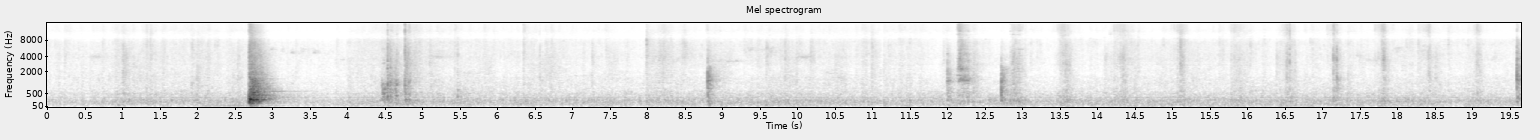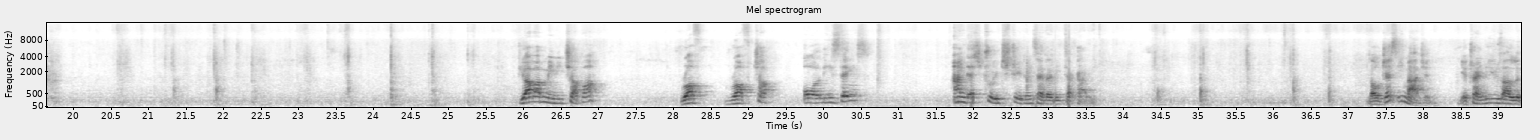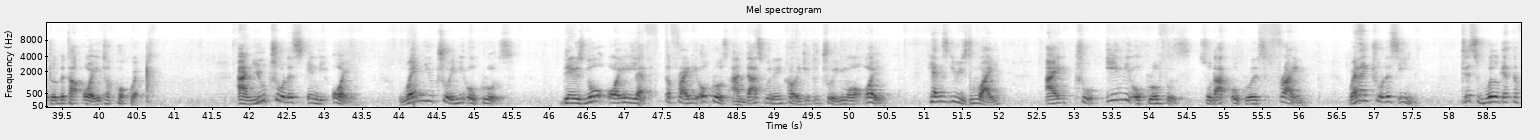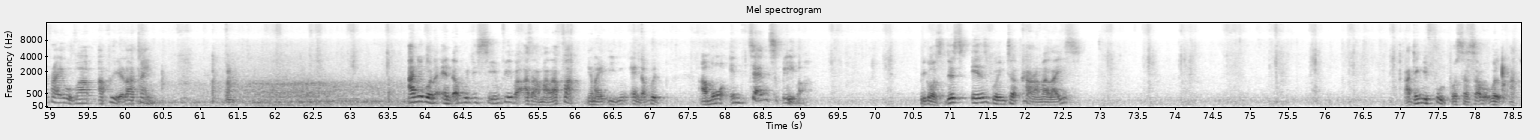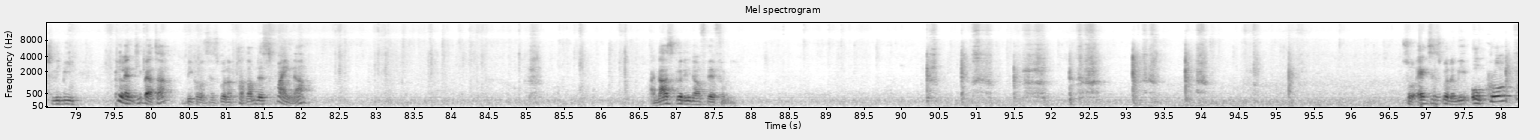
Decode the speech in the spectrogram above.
You have a mini chopper, rough, rough chop all these things, and just throw it straight inside of the takari. Now just imagine, you're trying to use a little bit of oil to cook with. And you throw this in the oil. When you throw in the okros, there is no oil left to fry the okros, and that's going to encourage you to throw in more oil. Hence the reason why I throw in the okra first so that okra is fried. When I throw this in, this will get to fry over a period of time. And you're going to end up with the same flavor. As a matter of fact, you might even end up with a more intense flavor. Because this is going to caramelize. I think the food processor will actually be plenty better because it's going to cut up this finer And that's good enough there for me. So X is going to be okra.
